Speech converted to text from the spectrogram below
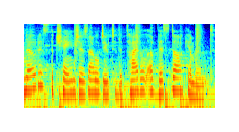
Notice the changes I will do to the title of this document.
